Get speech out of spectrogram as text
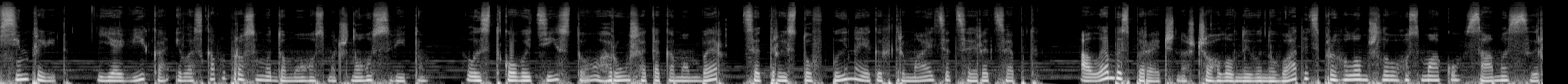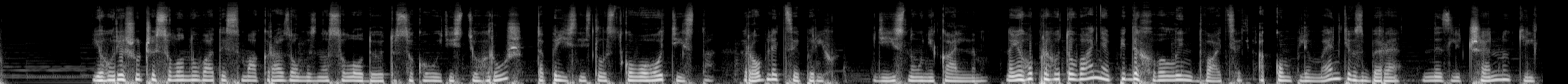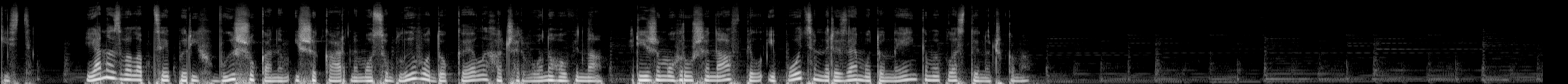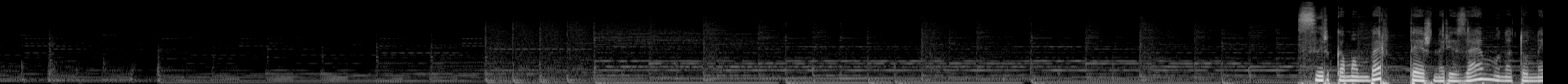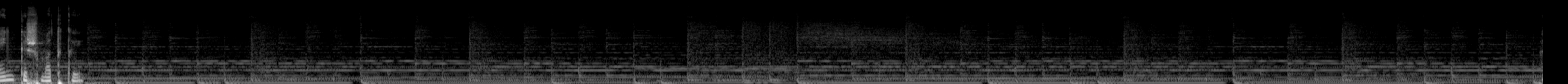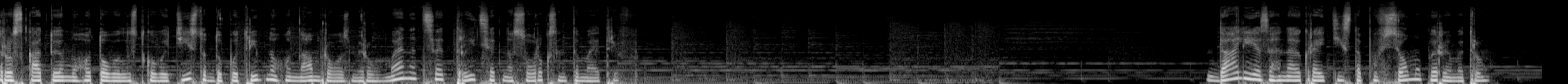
Всім привіт! Я Віка і ласкаво просимо до мого смачного світу. Листкове тісто, груша та камамбер це три стовпи, на яких тримається цей рецепт. Але безперечно, що головний винуватець приголомшливого смаку саме сир. Його рішучий солонуватий смак разом із насолодою та соковитістю груш та прісність листкового тіста роблять цей пиріг дійсно унікальним. На його приготування піде хвилин 20, а компліментів збере незліченну кількість. Я назвала б цей пиріг вишуканим і шикарним, особливо до келиха червоного віна. Ріжемо груші навпіл і потім нарізаємо тоненькими пластиночками. Сир камамбер теж нарізаємо на тоненькі шматки. Розкатуємо готове листкове тісто до потрібного нам розміру. В мене це 30 на 40 см. Далі я загинаю край тіста по всьому периметру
